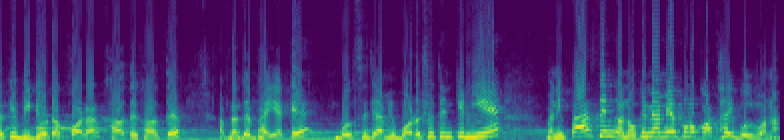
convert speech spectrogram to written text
আর কি, ভিডিওটা করার, খাওয়াতে খাওয়াতে, আপনাদের ভাইয়াকে বলছে যে আমি বড় সতীনকে নিয়ে মানে পাঁচ দিন কেন? ওকে নিয়ে আমি আর কোনো কথাই বলব না।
